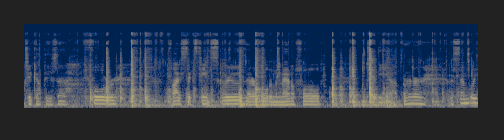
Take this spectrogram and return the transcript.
Take out these uh, four 5 16 screws that are holding the manifold to the uh, burner assembly.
